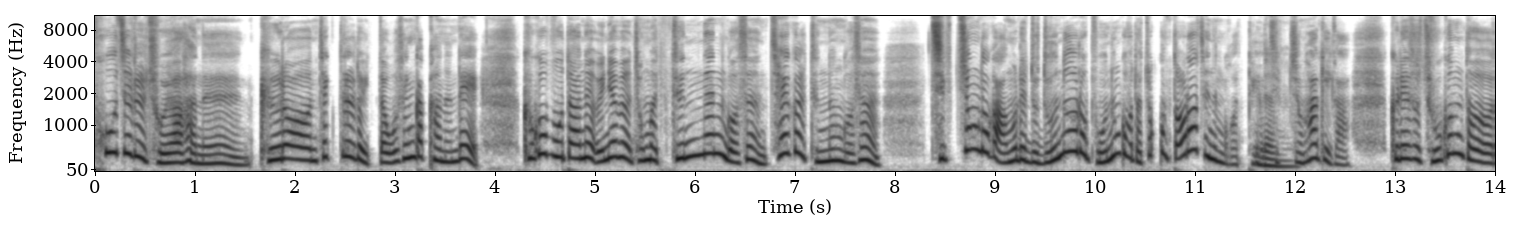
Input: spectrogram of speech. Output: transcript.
포즈를 줘야 하는 그런 책들도 있다고 생각하는데 그거보다는 왜냐면 정말 듣는 것은 책을 듣는 것은 집중도가 아무래도 눈으로 보는 것보다 조금 떨어지는 것 같아요. 네. 집중하기가. 그래서 조금 더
